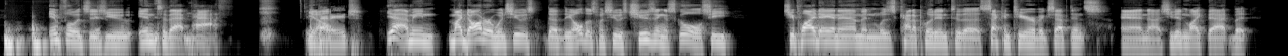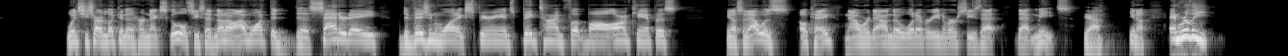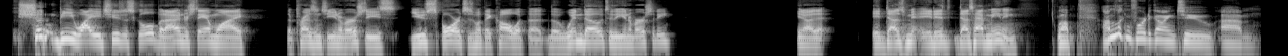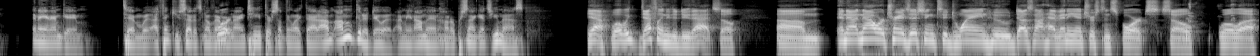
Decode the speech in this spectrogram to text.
influences you into that path. You At know, that age, yeah. I mean, my daughter, when she was the, the oldest, when she was choosing a school, she she applied to A and M and was kind of put into the second tier of acceptance, and uh, she didn't like that. But when she started looking at her next school, she said, "No, no, I want the the Saturday Division One experience, big time football on campus." You know, so that was okay. Now we're down to whatever universities that that meets yeah, you know, and really shouldn't be why you choose a school, but I understand why the presence of universities use sports is what they call what the the window to the university. You know that it does it is does have meaning. Well, I'm looking forward to going to um, an A and M game. Tim, I think you said it's November 19th or something like that. I'm I'm gonna do it. I mean, I'm in 100 percent against UMass. Yeah, well, we definitely need to do that. So, um, and now now we're transitioning to Dwayne, who does not have any interest in sports. So we'll uh,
